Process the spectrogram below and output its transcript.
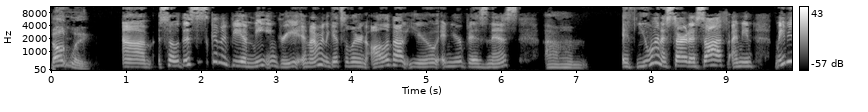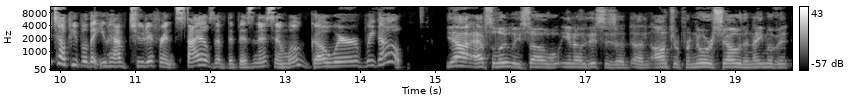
Totally. Um, so this is going to be a meet and greet, and I'm going to get to learn all about you and your business. Um, if you want to start us off, I mean, maybe tell people that you have two different styles of the business and we'll go where we go. Yeah, absolutely. So, you know, this is a, an entrepreneur show. The name of it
